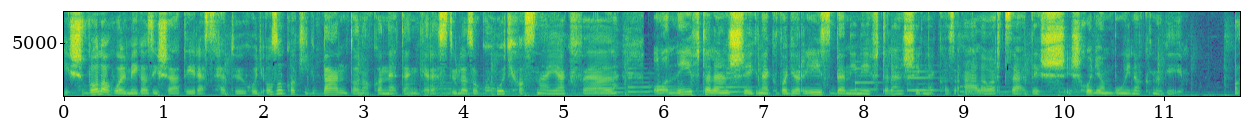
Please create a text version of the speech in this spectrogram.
és valahol még az is átérezhető, hogy azok, akik bántanak a neten keresztül, azok hogy használják fel a névtelenségnek, vagy a részbeni névtelenségnek az állarcát, és, és hogyan bújnak mögé. A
